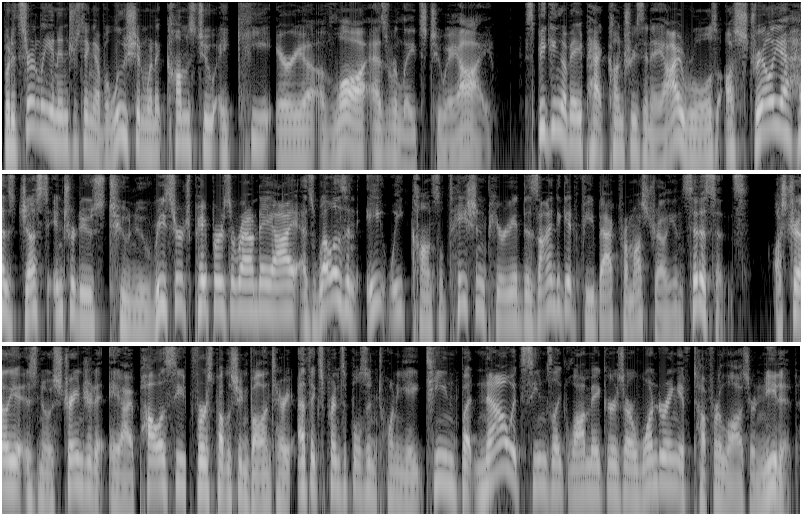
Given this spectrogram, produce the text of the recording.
but it's certainly an interesting evolution when it comes to a key area of law as relates to AI. Speaking of APAC countries and AI rules, Australia has just introduced two new research papers around AI, as well as an eight week consultation period designed to get feedback from Australian citizens. Australia is no stranger to AI policy, first publishing voluntary ethics principles in 2018, but now it seems like lawmakers are wondering if tougher laws are needed.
